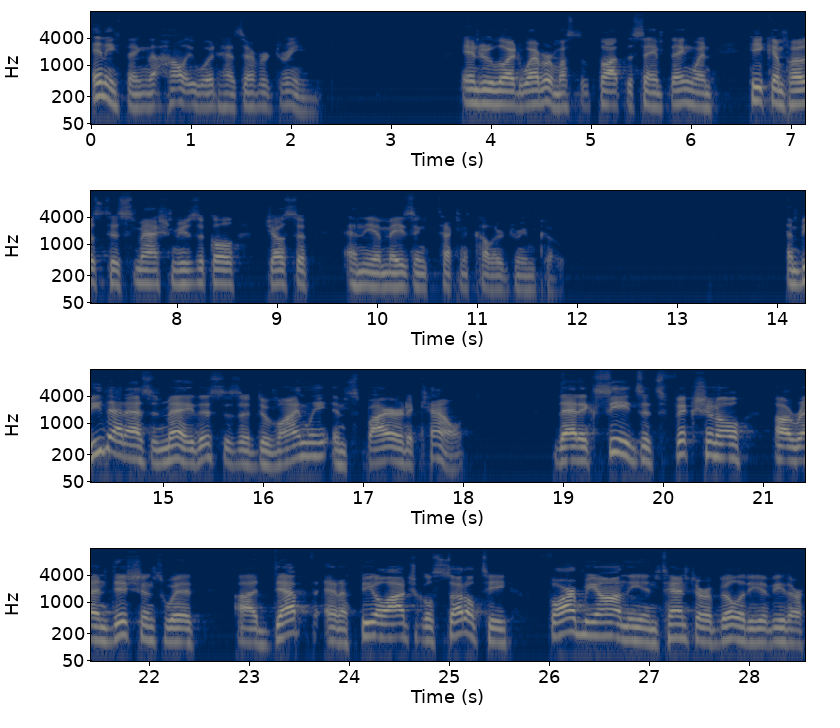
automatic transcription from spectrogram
anything that Hollywood has ever dreamed. Andrew Lloyd Webber must have thought the same thing when he composed his smash musical, Joseph and the Amazing Technicolor Dreamcoat. And be that as it may, this is a divinely inspired account that exceeds its fictional uh, renditions with uh, depth and a theological subtlety far beyond the intent or ability of either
